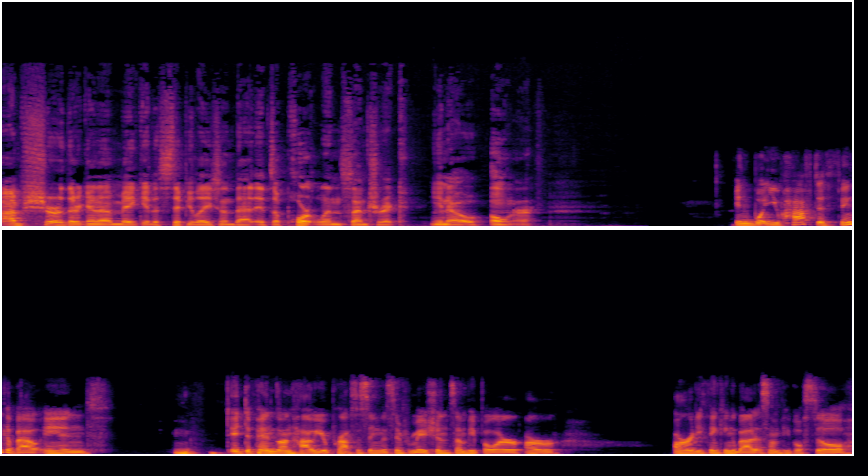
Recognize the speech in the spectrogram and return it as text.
I'm sure they're gonna make it a stipulation that it's a Portland centric, you know, owner. and what you have to think about, and it depends on how you're processing this information. Some people are are already thinking about it. Some people still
